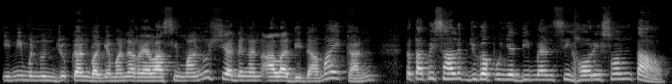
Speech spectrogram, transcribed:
ini menunjukkan bagaimana relasi manusia dengan Allah didamaikan, tetapi salib juga punya dimensi horizontal.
